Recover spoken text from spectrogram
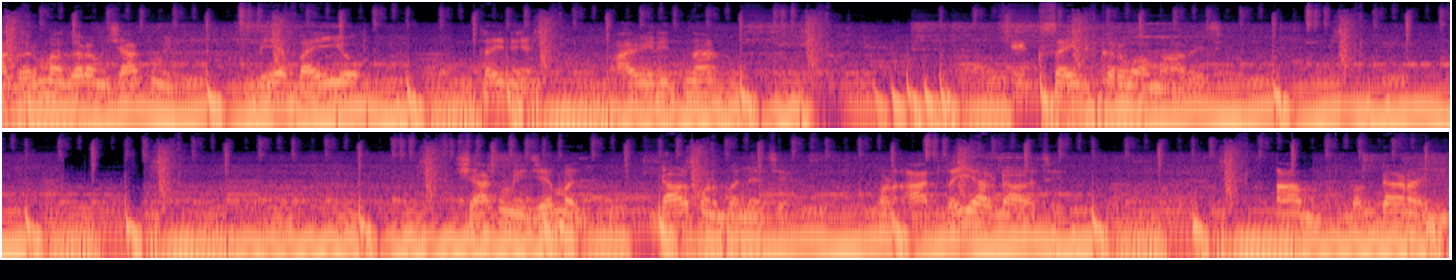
આ ગરમા ગરમ શાકને બે ભાઈઓ થઈને આવી રીતના એક સાઈડ કરવામાં આવે છે. શાકની જેમ જ દાળ પણ બને છે, પણ આ તૈયાર દાળ છે. આમ બગદાણાની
